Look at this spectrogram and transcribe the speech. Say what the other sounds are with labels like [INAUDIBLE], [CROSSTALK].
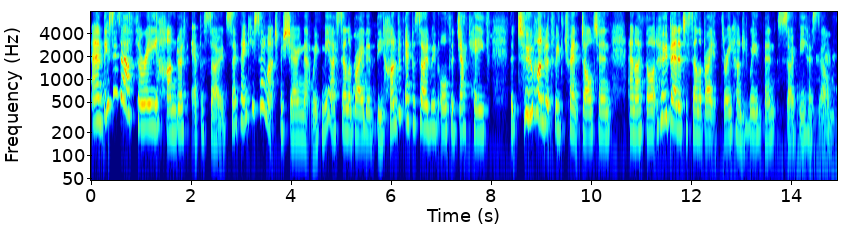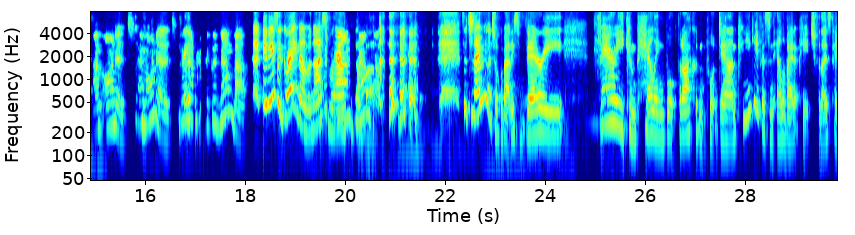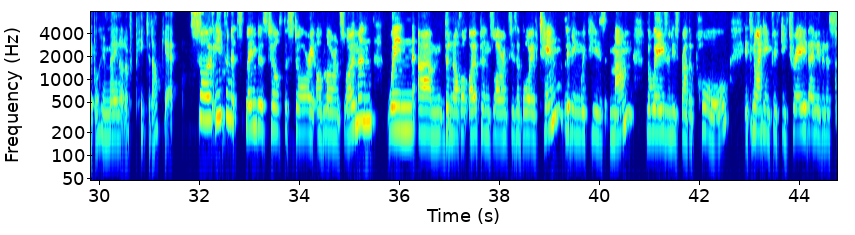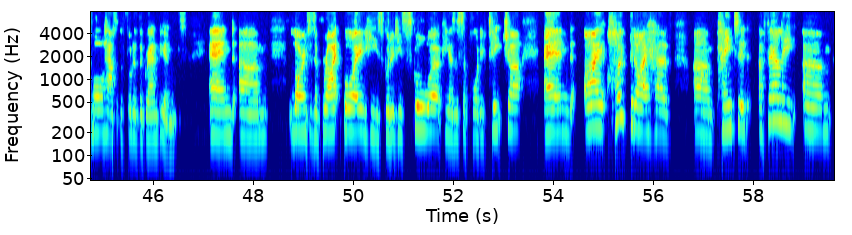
And this is our 300th episode. So thank you so much for sharing that with me. I celebrated the 100th episode with author Jack Heath, the 200th with Trent Dalton, and I thought who better to celebrate 300 with than Sophie herself. I'm honored. I'm honored. 300 is a good number. [LAUGHS] It is a great number, nice round, round, number. number. [LAUGHS] [LAUGHS] so today we're going to talk about this very very compelling book that I couldn't put down. Can you give us an elevator pitch for those people who may not have picked it up yet? So, Infinite Splendors tells the story of Lawrence Lohman. When um, the novel opens, Lawrence is a boy of 10 living with his mum, Louise, and his brother Paul. It's 1953. They live in a small house at the foot of the Grampians. And um, Lawrence is a bright boy. He's good at his schoolwork. He has a supportive teacher. And I hope that I have um, painted a fairly um,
